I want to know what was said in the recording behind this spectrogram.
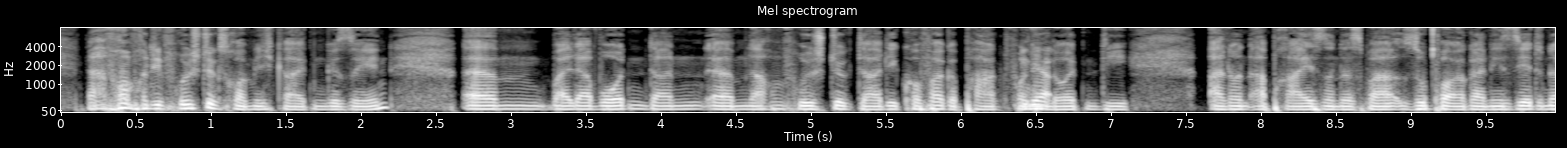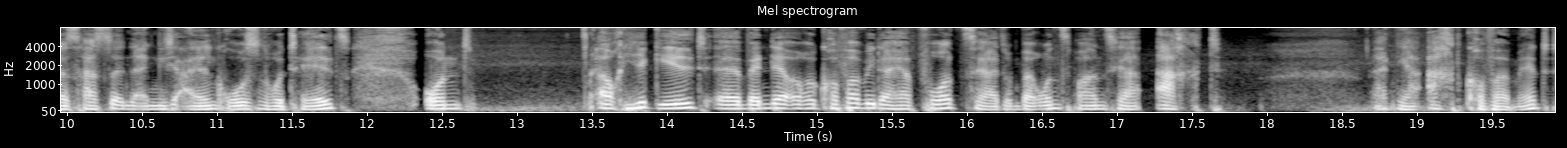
da haben wir mal die Frühstücksräumlichkeiten gesehen, ähm, weil da wurden dann ähm, nach dem Frühstück da die Koffer geparkt von Ja. den Leuten, die an- und abreisen und das war super organisiert und das hast du in eigentlich allen großen Hotels und auch hier gilt, äh, wenn der eure Koffer wieder hervorzerrt und bei uns waren es ja acht. Wir hatten ja acht Koffer mit.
